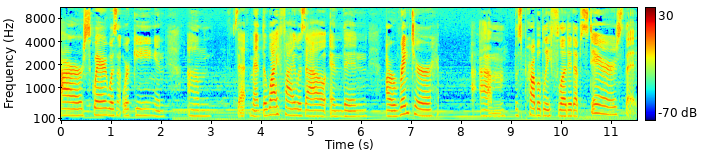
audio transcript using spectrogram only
our square wasn't working, and um, that meant the Wi Fi was out, and then our renter um, was probably flooded upstairs, that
